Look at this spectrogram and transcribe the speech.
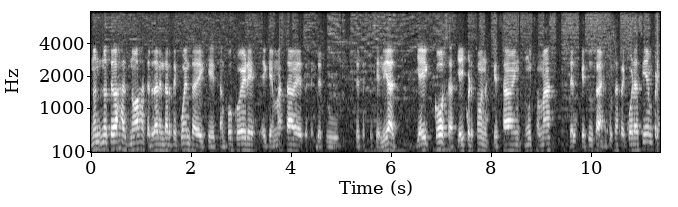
no, no, te vas a, no vas a tardar en darte cuenta de que tampoco eres el que más sabe de tu, de tu especialidad. Y hay cosas y hay personas que saben mucho más de las que tú sabes. Entonces recuerda siempre,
